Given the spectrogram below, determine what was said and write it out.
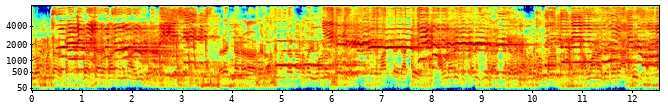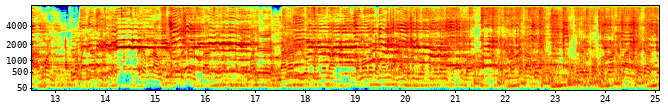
યુવક મંડળ જે અત્યારે એપાર્ટમેન્ટમાં આવેલું છે. દરેક ગણ ગણપતિ મંડળના તમે યુવાનો જુઓ છો, એ વાતે જાતે આવનારી સત્તાવીસમી તારીખે જ્યારે ગણપતિ બાપ્પા આવવાના છે, ત્યારે આજથી જ આગમન છેલ્લા મહિનાથી છે. આજે અમારા હાઉસિંગ બોર્ડ જે વિસ્તાર છે, એમાં જે નાના યુવક મંડળના તમામે તમામ ગણપતિ યુવક મંડળોને ખૂબ ખૂબ અભિનંદન આપું છું. ભગવાનને વાસ્તે ગાસ્તે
